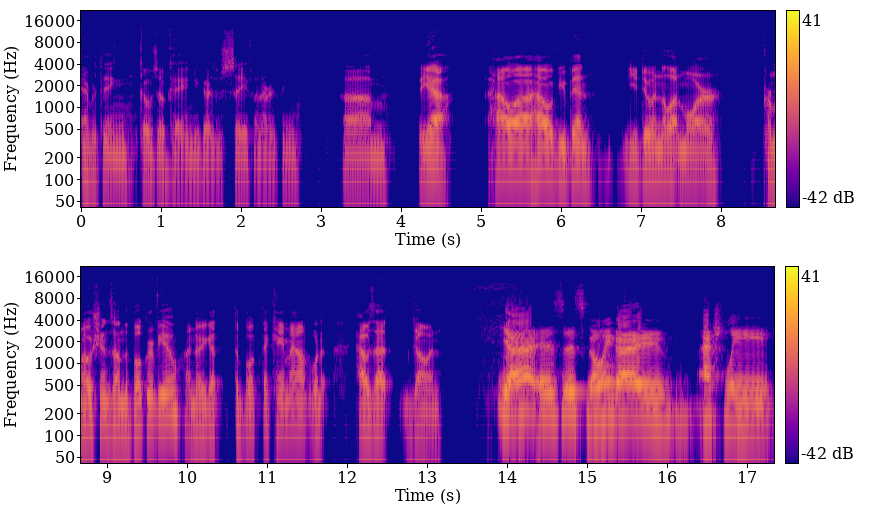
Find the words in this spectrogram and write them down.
everything goes okay and you guys are safe and everything. Um, but yeah, how uh, how have you been? You doing a lot more promotions on the book review? I know you got the book that came out. What how's that going? Yeah, it's it's going. I actually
